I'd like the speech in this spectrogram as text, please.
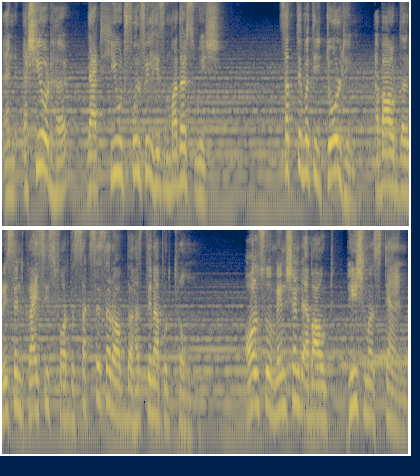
and assured her that he would fulfill his mother's wish. Satyavati told him about the recent crisis for the successor of the Hastinapur throne, also mentioned about Bhishma's stand.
